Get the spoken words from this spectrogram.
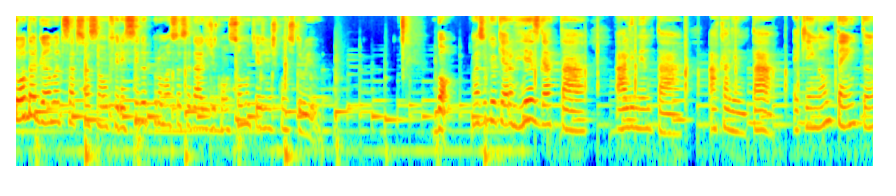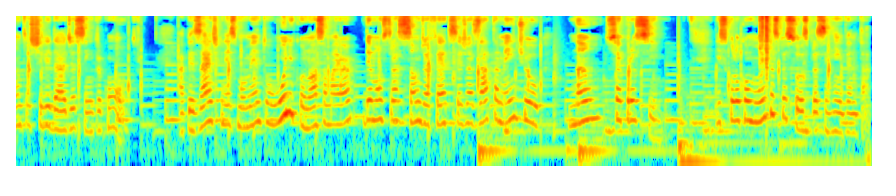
toda a gama de satisfação oferecida por uma sociedade de consumo que a gente construiu. Bom, mas o que eu quero resgatar, alimentar, acalentar é quem não tem tanta hostilidade assim para com o outro. Apesar de que nesse momento o único, nossa maior demonstração de afeto seja exatamente o não se aproxime. Isso colocou muitas pessoas para se reinventar,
